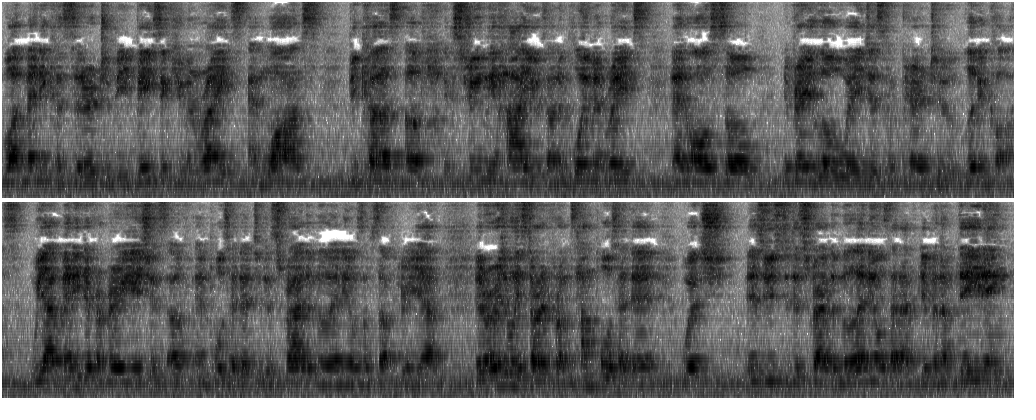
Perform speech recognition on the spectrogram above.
what many consider to be basic human rights and wants because of extremely high youth unemployment rates and also very low wages compared to living costs. We have many different variations of Enposete to describe the millennials of South Korea. It originally started from Samposete, which is used to describe the millennials that have given up dating,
